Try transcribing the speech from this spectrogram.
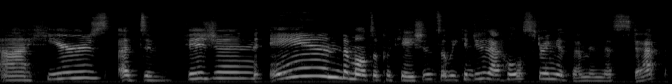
Uh, here's a division and a multiplication, so we can do that whole string of them in this step.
